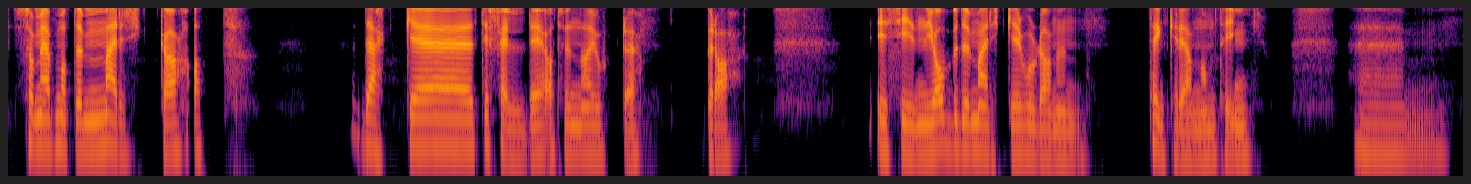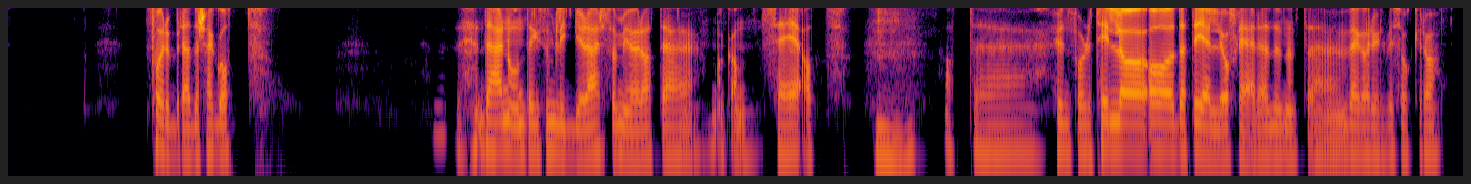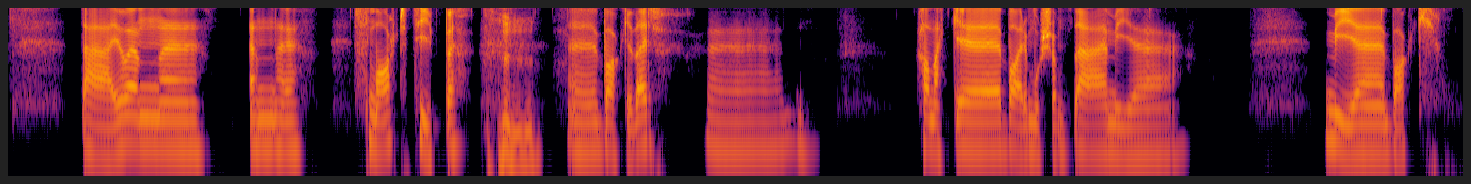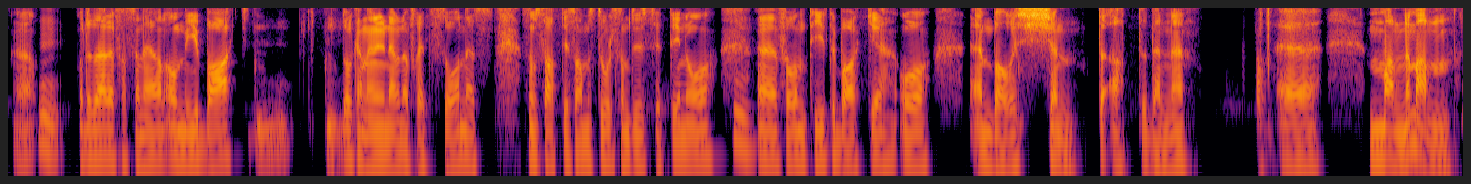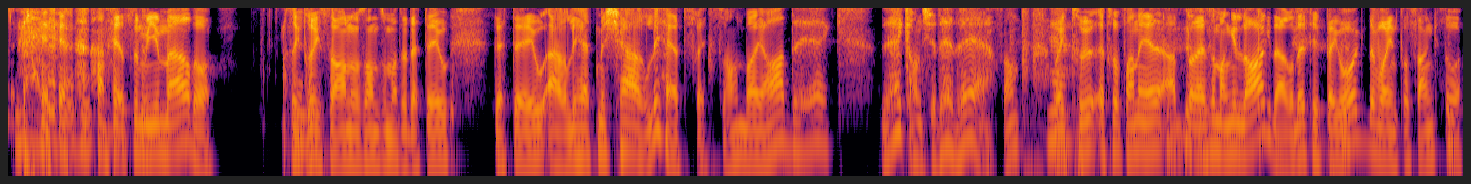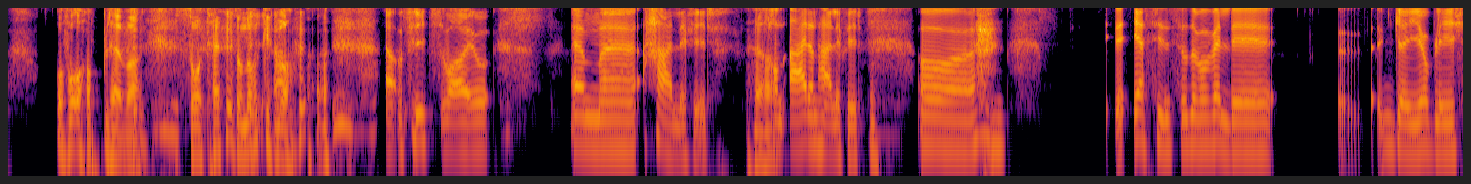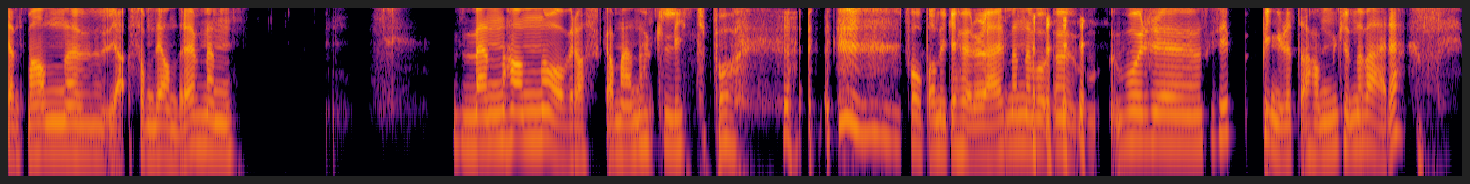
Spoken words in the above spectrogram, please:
Som jeg på en måte merka at det er ikke tilfeldig at hun har gjort det bra i sin jobb. Du merker hvordan hun tenker gjennom ting. Um, forbereder seg godt. Det er noen ting som ligger der, som gjør at jeg, man kan se at Mm. At uh, hun får det til. Og, og, dette gjelder jo flere. Du nevnte Vegard Ylvisåker òg. Det er jo en, uh, en uh, smart type baki der. han er ikke bare morsom. Det er mye mye bak. Ja. Mm. Og det der er fascinerende. Og mye bak. Da kan jeg jo nevne Fritz Saanes, som satt i samme stol som du sitter i nå, mm. eh, for en tid tilbake. Og en bare skjønte at denne eh, mannemannen. han er så mye mer, da. Så jeg tror jeg sa noe sånn som at dette er jo, dette er jo ærlighet med kjærlighet, Fritz. Og han bare ja, det er, det er kanskje det det er. sant? Og jeg tror, jeg tror er, det er så mange lag der, og det tipper jeg òg. Det var interessant å, å få oppleve så tett som dere var. Ja, Fritz var jo en uh, herlig fyr. Ja. Han er en herlig fyr. Og jeg syns jo det var veldig eh, gøy å bli kjent med han eh, ja, som de andre, men Men han overraska meg nok litt på Får håpe han ikke hører det her, men hvor, hvor skal jeg si, pinglete han kunne være.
